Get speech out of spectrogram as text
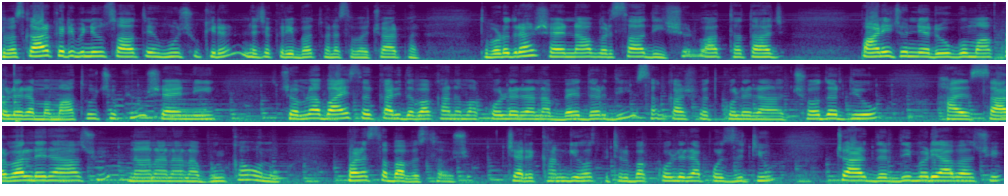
નમસ્કાર કેટીવી ન્યૂઝ સાથે હું છું કિરણ. નજર કરી મહત્વના સમાચાર પર. તો વડોદરા શહેરના વરસાદી શરૂઆત થતાં જ પાણીજન્ય રોગોમાં કોલેરામાં માથું ચૂક્યું. શહેરની જમનાબાઈ સરકારી દવાખાનામાં કોલેરાના બે દર્દી, શંકાસ્પદ કોલેરાના છ દર્દીઓ હાલ સારવાર લઈ રહ્યા છે. નાના નાના ભૂલકાઓનો પણ સમાવેશ થયો છે. જ્યારે ખાનગી હોસ્પિટલમાં કોલેરા પોઝિટિવ ચાર દર્દી મળી આવ્યા છે.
